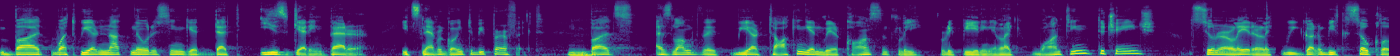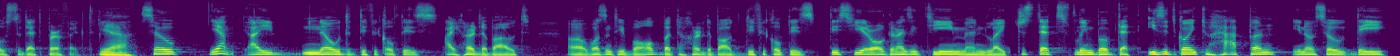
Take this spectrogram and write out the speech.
But what we are not noticing it that is getting better it's never going to be perfect. Mm. But as long as we are talking and we are constantly repeating and like wanting to change, sooner or later, like we're gonna be so close to that perfect. Yeah. So yeah, I know the difficulties I heard about. Uh, wasn't involved, but I heard about the difficulties this year organizing team and like just that limbo of that is it going to happen? You know, so they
